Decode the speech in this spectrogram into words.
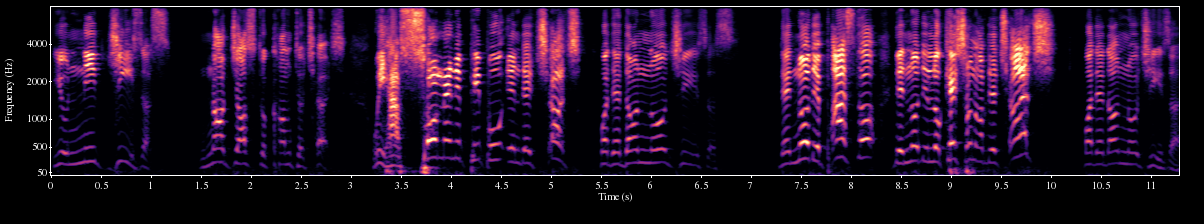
you need Jesus, not just to come to church. We have so many people in the church, but they don't know Jesus. They know the pastor, they know the location of the church, but they don't know Jesus.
